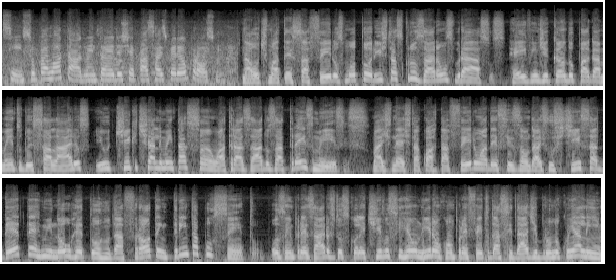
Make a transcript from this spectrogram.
Sim, super lotado. Então eu deixei passar e esperei o próximo. Na última terça-feira, os motoristas cruzaram os braços, reivindicando o pagamento dos salários e o ticket de alimentação, atrasados há três meses. Mas nesta quarta-feira, uma decisão da Justiça determinou o retorno da frota em 30%. Os empresários dos coletivos se reuniram com o prefeito da cidade, Bruno Cunha Lima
